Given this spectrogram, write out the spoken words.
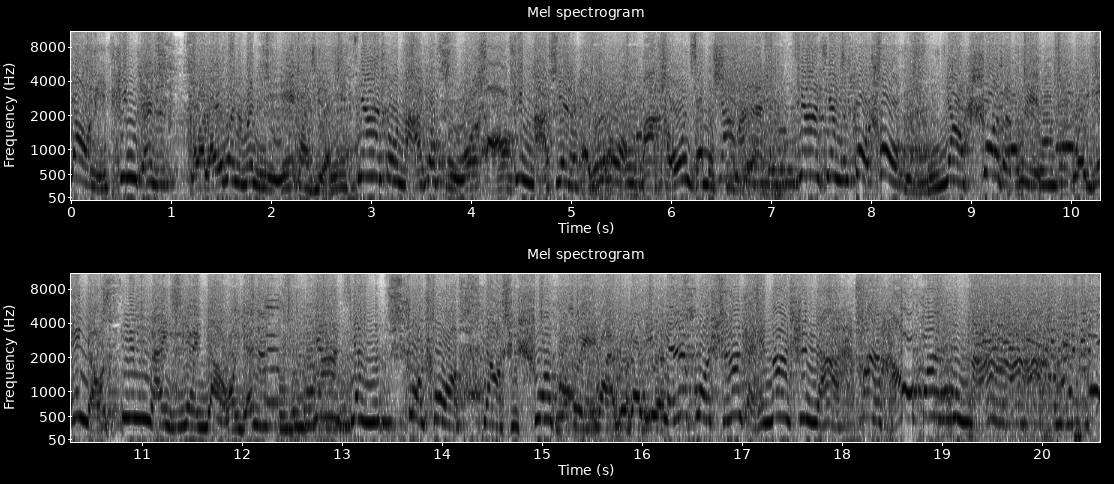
要你听真，我来问问你，大姐你家住哪个府？姓哪县？河路码头这么细的，家境住处，你要说的对，我也有心来也有人。家境住处要是说不对，人不舍给那是啊，饭好饭呐。哎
